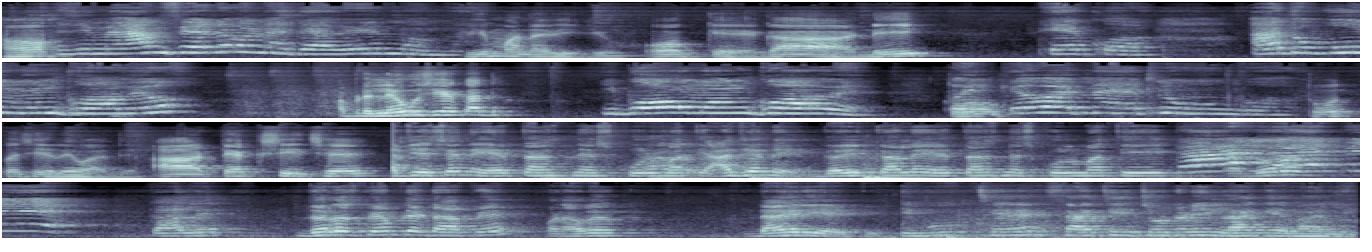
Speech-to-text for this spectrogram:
હા. વિમાન આવી ગયું. ઓકે ગાડી. આપણે લેવું છે એકાદ? બહુ મોંઘો આવે. તો- જ તો પછી રહેવા દે. આ ટેક્સી છે. આજે છે ને હેતાંશ ને સ્કૂલમાંથી આજે નહીં ગઈકાલે હેતાંશ ને સ્કૂલમાંથી દરરોજ કાલે? દરરોજ પેમ્પલેટ આપે પણ હવે ડાયરી આપી. એ બુક છે સાચી ચૂંટણી લાગે વાલી.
